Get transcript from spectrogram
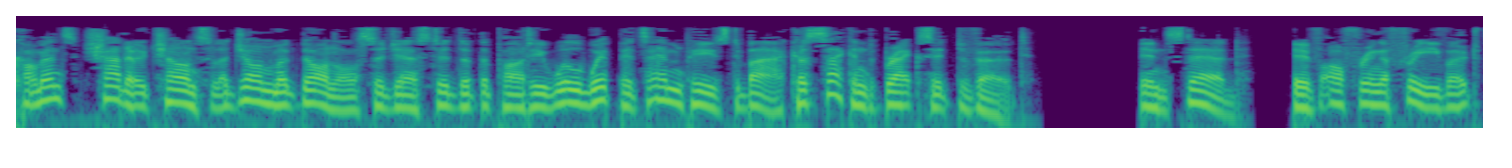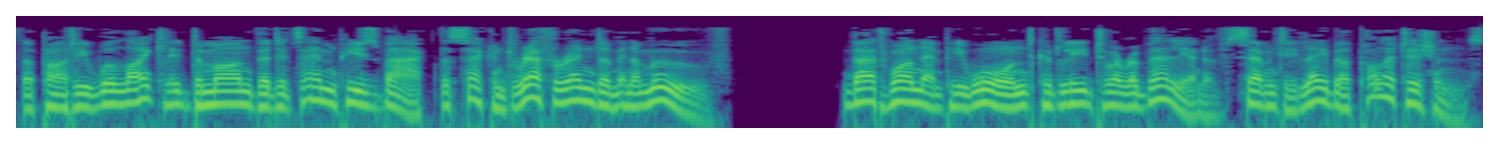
comments, Shadow Chancellor John McDonnell suggested that the party will whip its MPs to back a second Brexit vote. Instead, if offering a free vote, the party will likely demand that its MPs back the second referendum in a move that one MP warned could lead to a rebellion of 70 Labour politicians.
